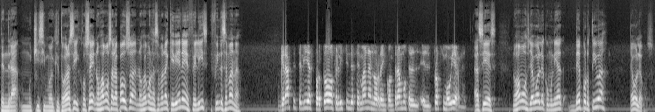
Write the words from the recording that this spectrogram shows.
tendrá muchísimo éxito. Ahora sí, José, nos vamos a la pausa, nos vemos la semana que viene, feliz fin de semana. Gracias Elías por todo, feliz fin de semana, nos reencontramos el, el próximo viernes. Así es, nos vamos, ya vuelve Comunidad Deportiva, ya volvemos.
